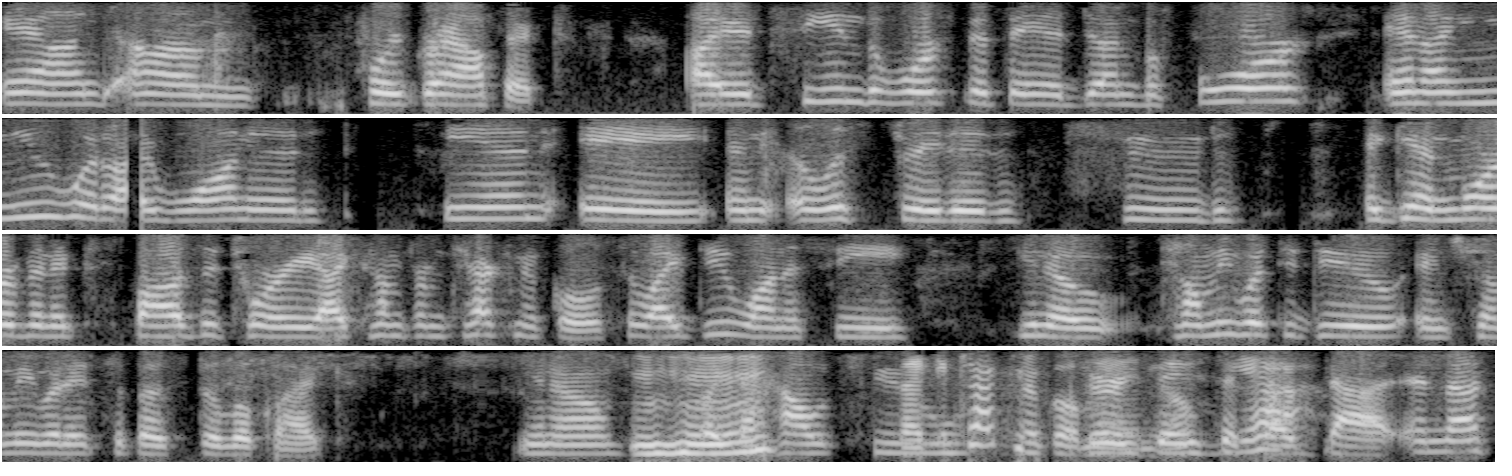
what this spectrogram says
and um for graphics. I had seen the work that they had done before and I knew what I wanted in a an illustrated food again more of an expository I come from technical so I do want to see you know tell me what to do and show me what it's supposed to look like you know mm-hmm. like a how to like a technical very manual. basic yeah. like that and that's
